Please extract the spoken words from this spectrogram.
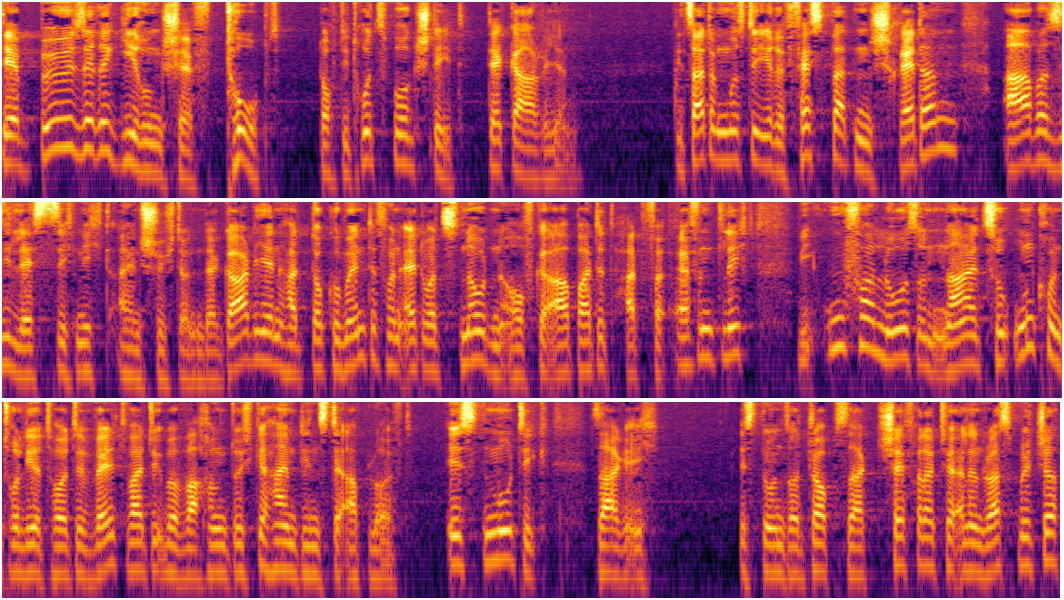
Der böse Regierungschef tobt, doch die Trutzburg steht, der Guardian. Die Zeitung musste ihre Festplatten schreddern, aber sie lässt sich nicht einschüchtern. Der Guardian hat Dokumente von Edward Snowden aufgearbeitet, hat veröffentlicht, wie uferlos und nahezu unkontrolliert heute weltweite Überwachung durch Geheimdienste abläuft. Ist mutig, sage ich. Ist nur unser Job, sagt Chefredakteur Alan Rusbridger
